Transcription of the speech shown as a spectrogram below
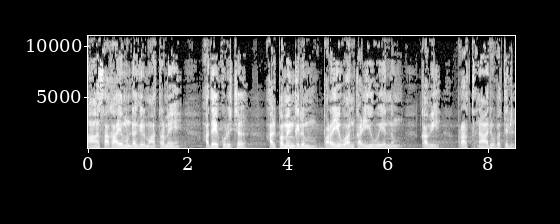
ആ സഹായമുണ്ടെങ്കിൽ മാത്രമേ അതേക്കുറിച്ച് അല്പമെങ്കിലും പറയുവാൻ കഴിയൂ എന്നും കവി പ്രാർത്ഥനാരൂപത്തിൽ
